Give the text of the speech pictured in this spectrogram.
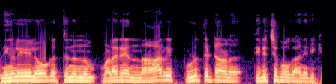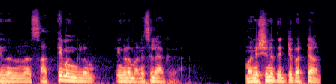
നിങ്ങൾ ഈ ലോകത്തു നിന്നും വളരെ നാറി പുഴുത്തിട്ടാണ് തിരിച്ചു പോകാനിരിക്കുന്നതെന്ന് സത്യമെങ്കിലും നിങ്ങൾ മനസ്സിലാക്കുക. മനുഷ്യന് തെറ്റ് പറ്റാം.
